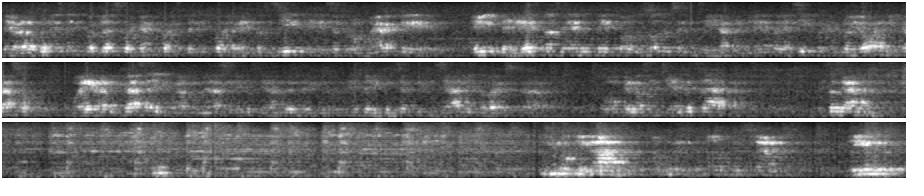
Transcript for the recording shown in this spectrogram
de verdad con este tipo de clases, por ejemplo, este tipo de eventos así, eh, se promueve que el interés más bien de todos nosotros en seguir aprendiendo y así, por ejemplo, yo en mi caso, voy a llegar a mi casa y me voy a poner a seguir investigando inteligencia, artificial y toda esta, como que nos entiende esa, estas ganas. pudimos llegar a un resultado oficial de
